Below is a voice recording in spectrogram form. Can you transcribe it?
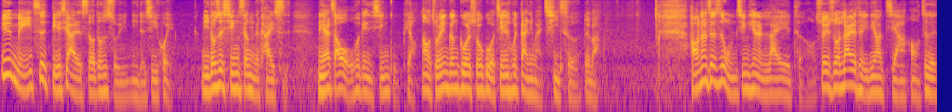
因为每一次跌下来的时候都是属于你的机会。你都是新生的开始，你来找我，我会给你新股票。那我昨天跟各位说过，今天会带你买汽车，对吧？好，那这是我们今天的 Light 哦，所以说 Light 一定要加哦，这个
